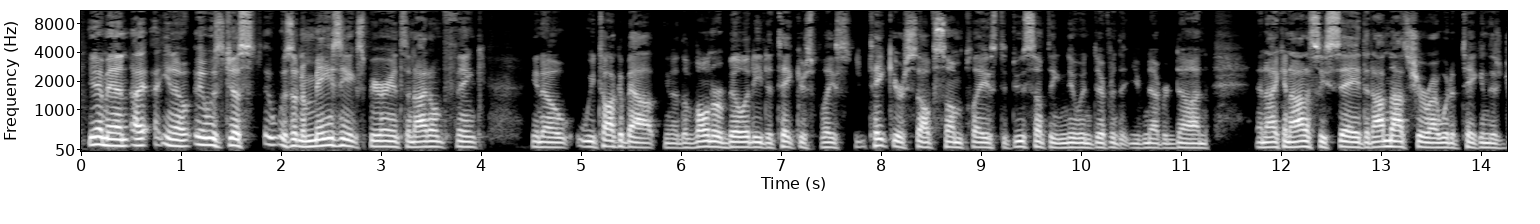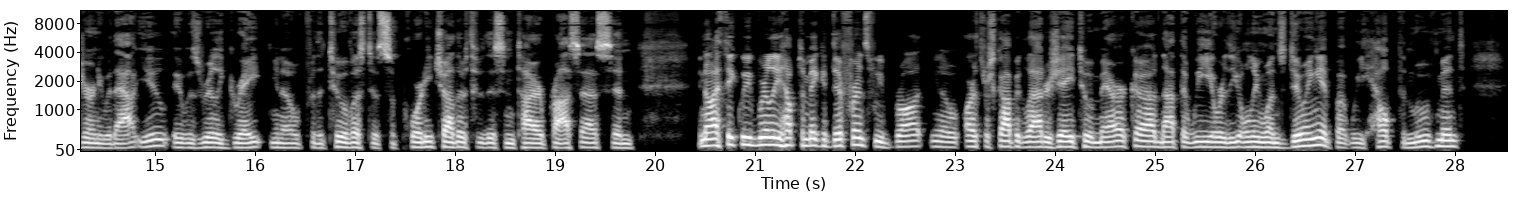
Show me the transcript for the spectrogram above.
Yeah, man. I you know, it was just it was an amazing experience and I don't think, you know, we talk about, you know, the vulnerability to take your place take yourself someplace to do something new and different that you've never done. And I can honestly say that I'm not sure I would have taken this journey without you. It was really great, you know, for the two of us to support each other through this entire process. And, you know, I think we've really helped to make a difference. We brought, you know, arthroscopic Latarjet to America. Not that we were the only ones doing it, but we helped the movement.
